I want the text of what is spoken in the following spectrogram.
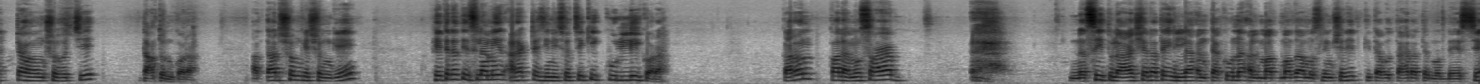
একটা অংশ হচ্ছে দাঁতন করা। আর তার সঙ্গে সঙ্গে ফিতরাতে ইসলামীর আর একটা জিনিস হচ্ছে কি, কুল্লি করা। কারণ কালা মুসাহাব, নসিতুল আশরাতে ইল্লা আন তাকুনা আল মাদমাদা মুসলিম শরীফ কিতাবুত তাহারাতের মধ্যে এসছে,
